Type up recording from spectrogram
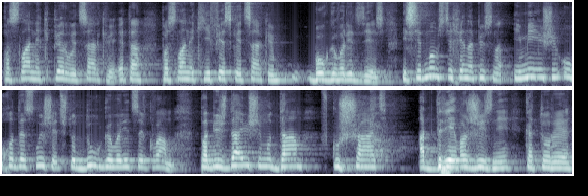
Послание к первой церкви, это послание к Ефесской церкви, Бог говорит здесь. И в 7 стихе написано, «Имеющий ухо да слышит, что Дух говорит церквам, побеждающему дам вкушать от древа жизни, которое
